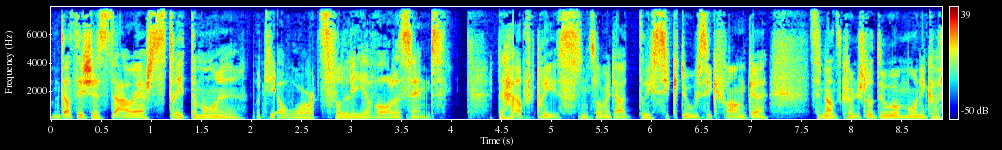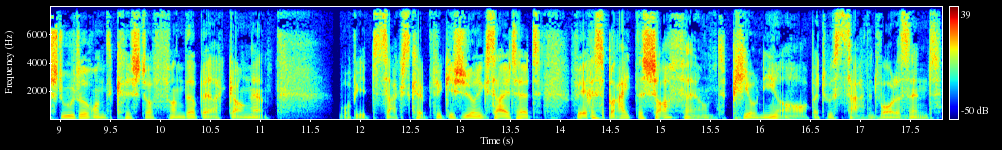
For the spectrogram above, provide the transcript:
und das ist jetzt auch erst das dritte Mal, wo die Awards verliehen worden sind. Der Hauptpreis sind somit auch 30.000 Franken, sind ans Künstlerduo Monika Studer und Christoph van der Berg gegangen wo wie die sechsköpfige Jury gesagt hat, für ihr breites Schaffen und Pionierarbeit ausgezeichnet worden sind.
